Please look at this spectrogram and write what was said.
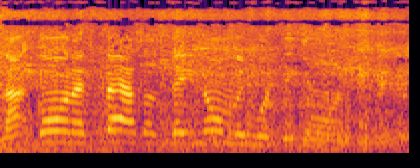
Not going as fast as they normally would be going.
